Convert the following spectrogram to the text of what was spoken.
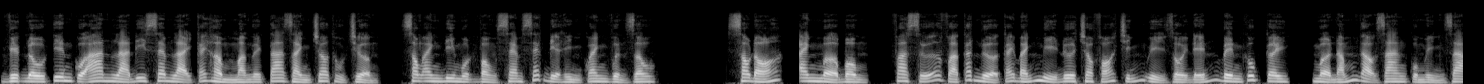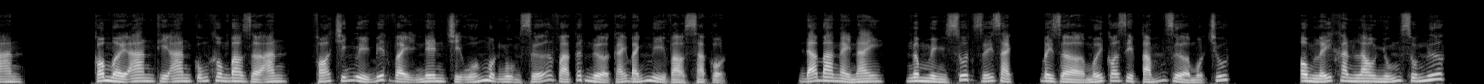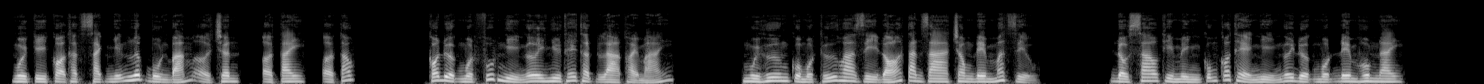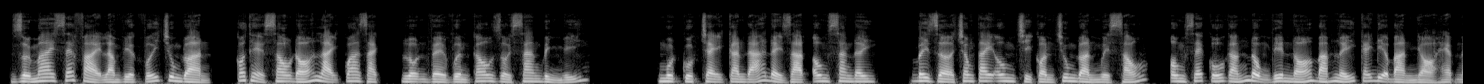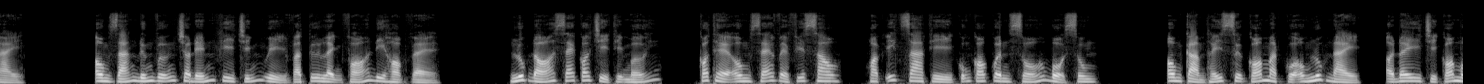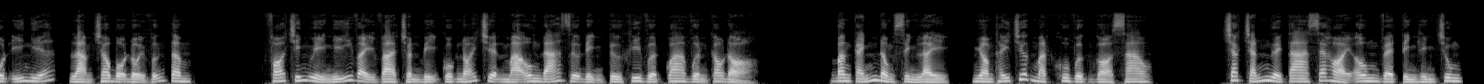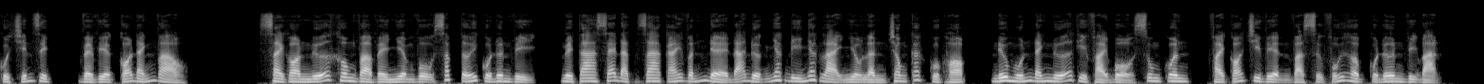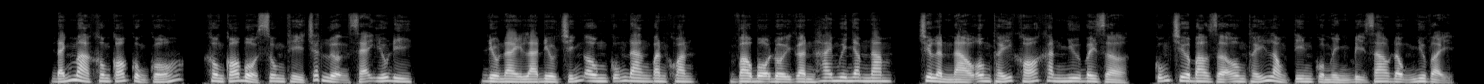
Việc đầu tiên của An là đi xem lại cái hầm mà người ta dành cho thủ trưởng, xong anh đi một vòng xem xét địa hình quanh vườn dâu. Sau đó, anh mở bồng, pha sữa và cắt nửa cái bánh mì đưa cho phó chính ủy rồi đến bên gốc cây, mở nắm gạo rang của mình ra ăn. Có mời An thì An cũng không bao giờ ăn, phó chính ủy biết vậy nên chỉ uống một ngụm sữa và cất nửa cái bánh mì vào xà cột. Đã ba ngày nay, ngâm mình suốt dưới rạch, bây giờ mới có dịp tắm rửa một chút. Ông lấy khăn lau nhúng xuống nước, ngồi kỳ cọ thật sạch những lớp bùn bám ở chân, ở tay, ở tóc. Có được một phút nghỉ ngơi như thế thật là thoải mái. Mùi hương của một thứ hoa gì đó tan ra trong đêm mát dịu. Đầu sao thì mình cũng có thể nghỉ ngơi được một đêm hôm nay. Rồi mai sẽ phải làm việc với trung đoàn, có thể sau đó lại qua rạch, lộn về vườn cau rồi sang Bình Mỹ. Một cuộc chạy càn đã đẩy dạt ông sang đây. Bây giờ trong tay ông chỉ còn trung đoàn 16, ông sẽ cố gắng động viên nó bám lấy cái địa bàn nhỏ hẹp này. Ông dáng đứng vững cho đến khi chính ủy và tư lệnh phó đi họp về. Lúc đó sẽ có chỉ thị mới. Có thể ông sẽ về phía sau, hoặc ít ra thì cũng có quân số bổ sung. Ông cảm thấy sự có mặt của ông lúc này, ở đây chỉ có một ý nghĩa, làm cho bộ đội vững tâm. Phó chính ủy nghĩ vậy và chuẩn bị cuộc nói chuyện mà ông đã dự định từ khi vượt qua vườn cao đỏ. Băng cánh đồng xình lầy, nhòm thấy trước mặt khu vực gò sao. Chắc chắn người ta sẽ hỏi ông về tình hình chung của chiến dịch, về việc có đánh vào. Sài Gòn nữa không và về nhiệm vụ sắp tới của đơn vị, người ta sẽ đặt ra cái vấn đề đã được nhắc đi nhắc lại nhiều lần trong các cuộc họp, nếu muốn đánh nữa thì phải bổ sung quân, phải có chi viện và sự phối hợp của đơn vị bạn. Đánh mà không có củng cố, không có bổ sung thì chất lượng sẽ yếu đi. Điều này là điều chính ông cũng đang băn khoăn. Vào bộ đội gần 25 năm, chưa lần nào ông thấy khó khăn như bây giờ, cũng chưa bao giờ ông thấy lòng tin của mình bị dao động như vậy.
